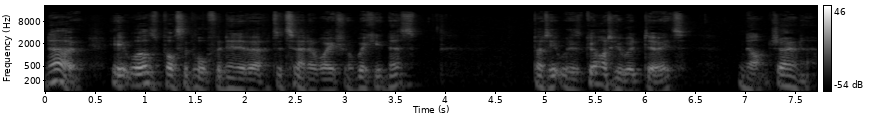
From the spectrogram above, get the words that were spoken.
No, it was possible for Nineveh to turn away from wickedness, but it was God who would do it, not Jonah.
